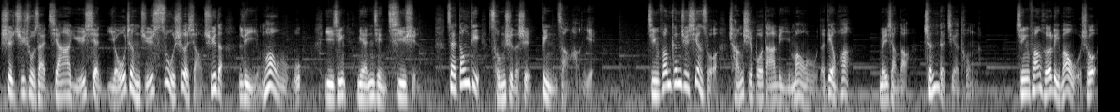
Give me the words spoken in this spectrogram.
是居住在嘉鱼县邮政局宿舍小区的李茂武，已经年近七旬，在当地从事的是殡葬行业。警方根据线索尝试拨打李茂武的电话，没想到真的接通了。警方和李茂武说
